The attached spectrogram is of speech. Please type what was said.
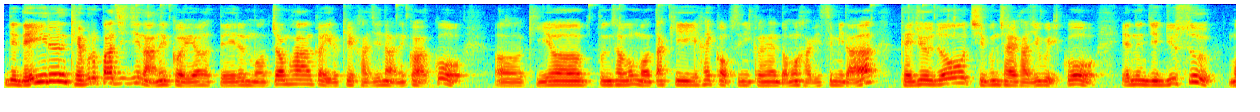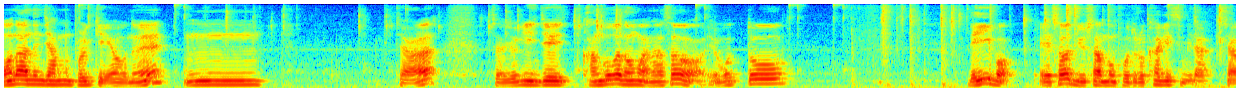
이제 내일은 갭으로 빠지진 않을 거예요. 내일은 뭐 점 하한가 이렇게 가지는 않을 것 같고 어 기업 분석은 뭐 딱히 할 거 없으니까 그냥 넘어가겠습니다. 대주도 지분 잘 가지고 있고 얘는 이제 뉴스 뭐 나왔는지 한번 볼게요. 오늘 음. 자, 자 여기 이제 광고가 너무 많아서 이것도 네이버에서 뉴스 한번 보도록 하겠습니다. 자,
